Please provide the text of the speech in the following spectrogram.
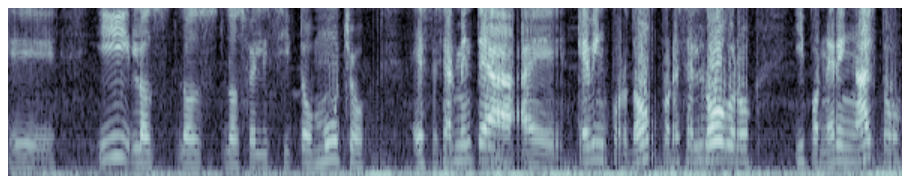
Eh, y los, los, felicito mucho, especialmente a, eh, Kevin Cordón por ese logro y poner en alto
